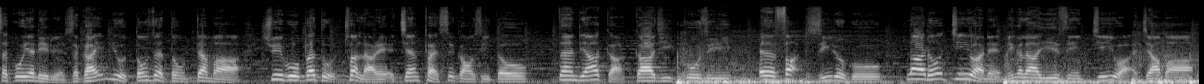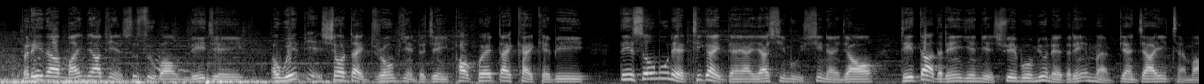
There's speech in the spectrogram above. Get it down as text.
19ရက်နေ့တွင်သကိုင်းမြို့33တပ်မှရွှေဘိုဘက်သို့ထွက်လာတဲ့အကြမ်းဖက်စစ်ကောင်စီ3 တံပြားကာကာကြီးကိုစီအယ်ဖာ0ကိုလာတော့ကြေးရွာနဲ့မင်္ဂလာရေစင်ကြေးရွာအကြားမှာပရိသာမိုင်းများဖြင့်စုစုပေါင်း၄ချိန်အဝေးပြစ်ရှော့တိုက်ဒရုန်းဖြင့်တစ်ချိန်ဖောက်ခွဲတိုက်ခိုက်ခဲ့ပြီးတေဆုံးမှုနဲ့ထိခိုက်ဒဏ်ရာရရှိမှုရှိနိုင်ကြောင်းဒေတာသတင်းရင်းမြစ်ရွှေဘိုမြို့နယ်သတင်းအမှန်ပြန်ကြားရေးထံမှ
